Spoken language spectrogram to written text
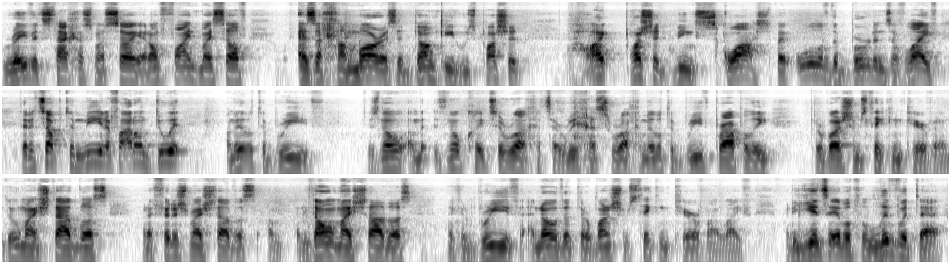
ravitz tachas masai. I don't find myself as a chamar, as a donkey who's pashat, pashat being squashed by all of the burdens of life, that it's up to me, and if I don't do it, I'm able to breathe. There's no, um, there's no kaitzer ruach. It's a richas ruach. I'm able to breathe properly. The Rebbe is taking care of it. I'm doing my shtadlos. When I finish my shtadlos, I'm, I'm done with my shtadlos. I can breathe. I know that the Rebbe is taking care of my life. When a yid's able to live with that,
